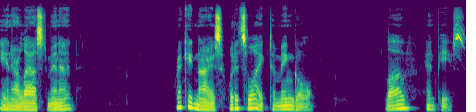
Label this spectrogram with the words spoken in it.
In our last minute, recognize what it's like to mingle love and peace.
